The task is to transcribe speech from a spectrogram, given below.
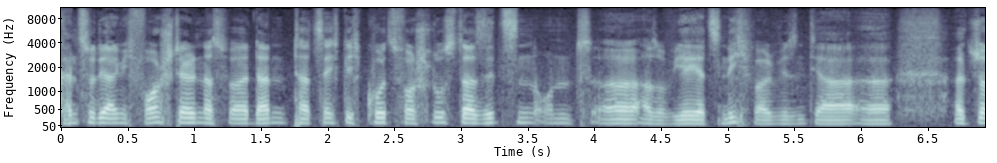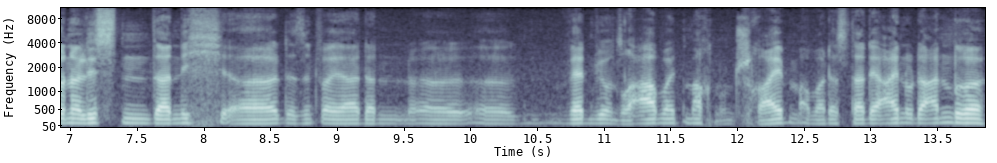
Kannst du dir eigentlich vorstellen, dass wir dann tatsächlich kurz vor Schluss da sitzen und äh, also wir jetzt nicht, weil wir sind ja äh, als Journalisten da nicht, äh, da sind wir ja dann äh, äh, werden wir unsere Arbeit machen und schreiben, aber dass da der ein oder andere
